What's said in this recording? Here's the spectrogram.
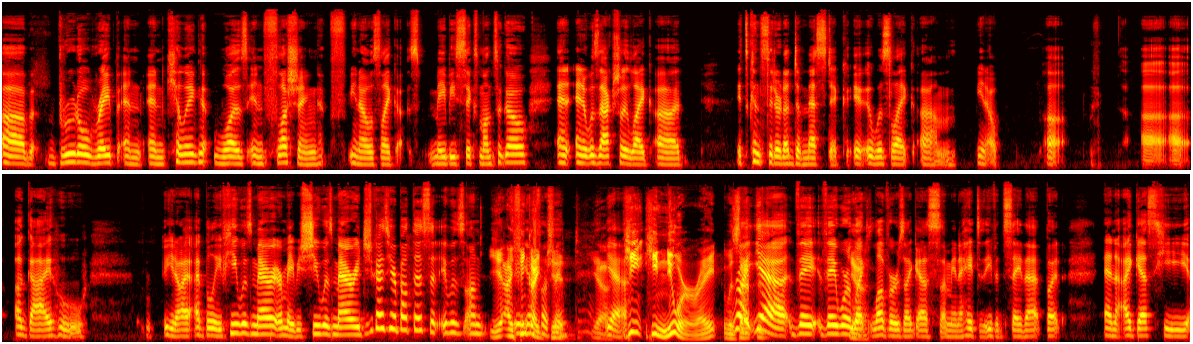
uh, brutal rape and and killing was in Flushing. You know, it was like uh, maybe six months ago, and and it was actually like uh, it's considered a domestic. It, it was like um, you know, uh, uh, a guy who. You know, I, I believe he was married, or maybe she was married. Did you guys hear about this? It, it was on Yeah, I think I did. Yeah. Yeah. He he knew her, right? Was right the- yeah they they were Yeah. like lovers i guess i mean i hate to even say that but and i guess he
